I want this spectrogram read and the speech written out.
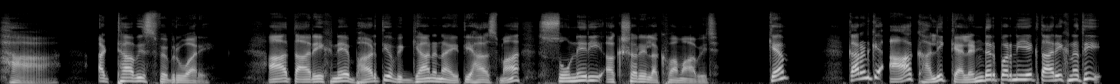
હા, અઠ્ઠાવીસ ફેબ્રુઆરી. આ તારીખને ભારતીય વિજ્ઞાનના ઇતિહાસમાં સોનેરી અક્ષરે લખવામાં આવી છે. કેમ? કારણ કે આ ખાલી કેલેન્ડર પરની એક તારીખ નથી,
